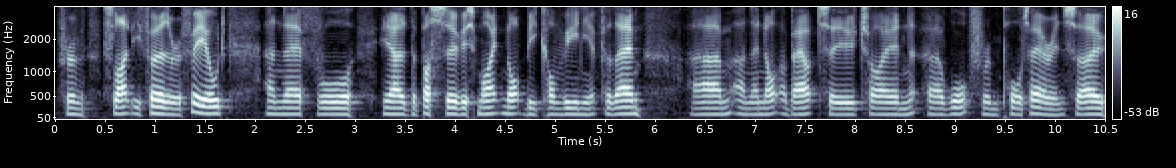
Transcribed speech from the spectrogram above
from slightly further afield and therefore, you know, the bus service might not be convenient for them, um, and they're not about to try and uh, walk from Port Erin. So,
